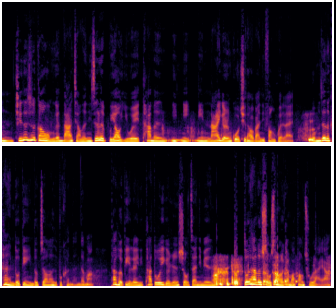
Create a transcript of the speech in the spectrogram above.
嗯，其实就是刚刚我们跟大家讲的，你真的不要以为他们，你你你拿一个人过去，他会把你放回来。我们真的看很多电影都知道那是不可能的嘛，他何必嘞？你他多一个人手在那边，都在他的手上了，干嘛放出来啊？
